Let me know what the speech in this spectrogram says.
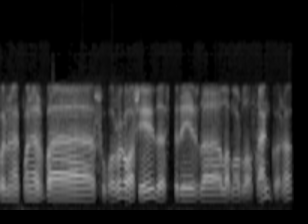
quan, quan es va... Suposo que va ser després de la mort del Franco, no?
